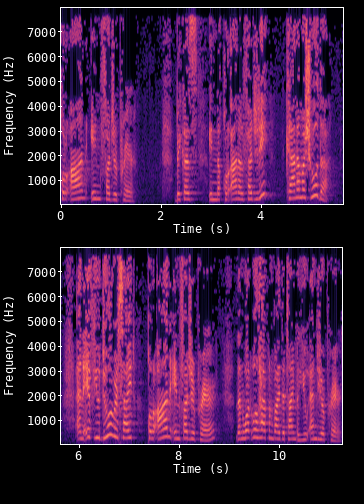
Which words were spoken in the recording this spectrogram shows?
Qur'an in Fajr prayer. Because in the Qur'an al-Fajri, kana mashhuda. And if you do recite Qur'an in Fajr prayer, then what will happen by the time you end your prayer?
